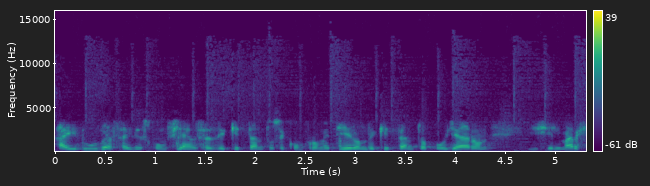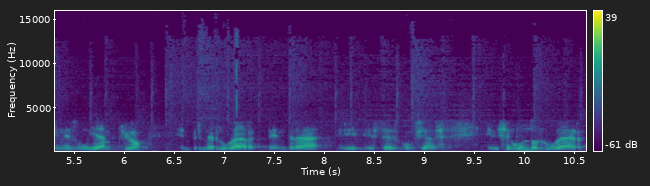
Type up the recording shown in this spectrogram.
hay dudas, hay desconfianzas de qué tanto se comprometieron, de qué tanto apoyaron, y si el margen es muy amplio, en primer lugar vendrá esta desconfianza. En segundo lugar,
